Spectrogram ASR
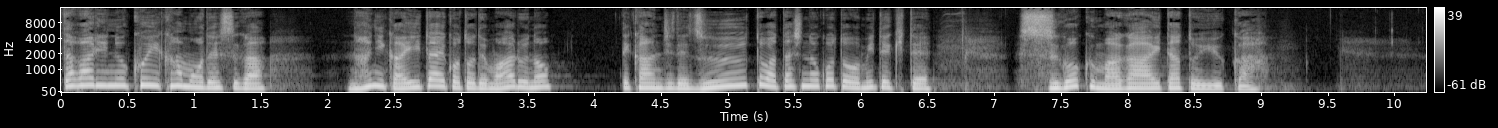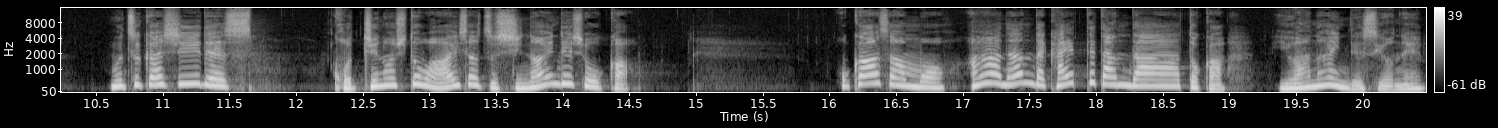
伝わりにくいかもですが、何か言いたいことでもあるの？って感じでずっと私のことを見てきて、すごく間が空いたというか、難しいです。こっちの人は挨拶しないんでしょうかお母さんも、ああ、なんだ、帰ってたんだ、とか言わないんですよね。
